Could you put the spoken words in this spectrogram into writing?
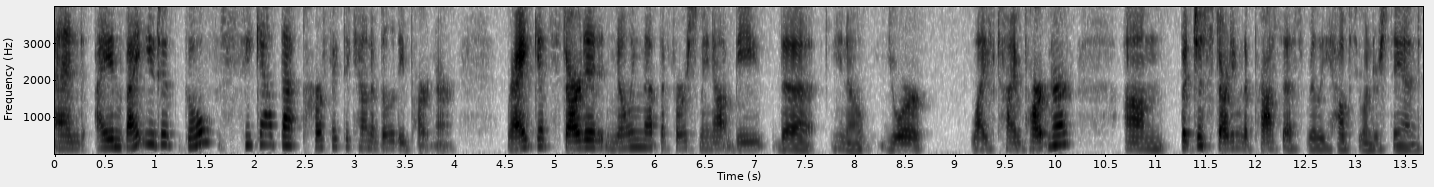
And I invite you to go seek out that perfect accountability partner, right? Get started knowing that the first may not be the, you know, your lifetime partner. Um, but just starting the process really helps you understand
